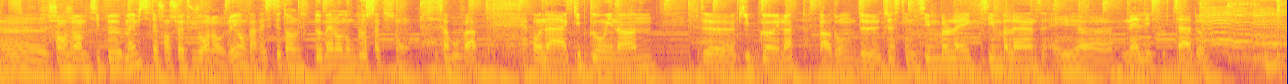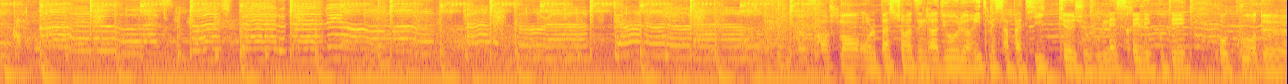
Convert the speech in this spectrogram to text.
euh, changé un petit peu, même si la chanson est toujours en anglais, on va rester dans le domaine en anglo-saxon, si ça vous va. On a Keep Going On, de Keep Going Up, pardon, de Justin Timberlake, Timbaland et euh, Nelly Furtado. On le passe sur Redzing Radio, le rythme est sympathique. Je vous laisserai l'écouter au cours de,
